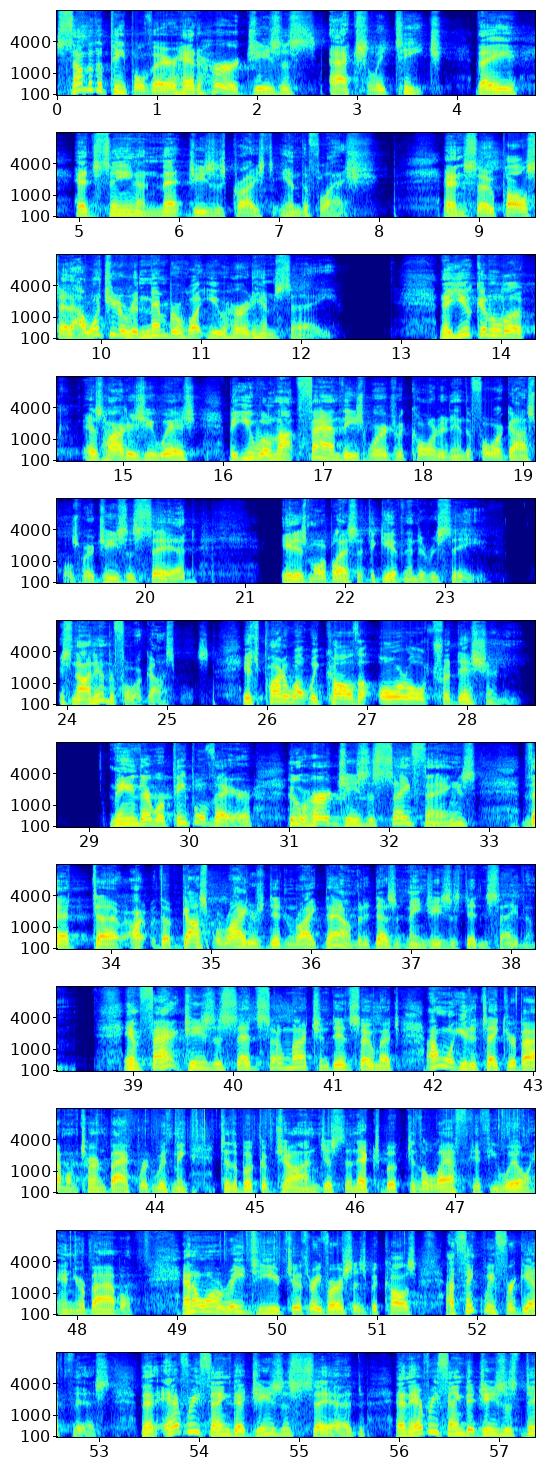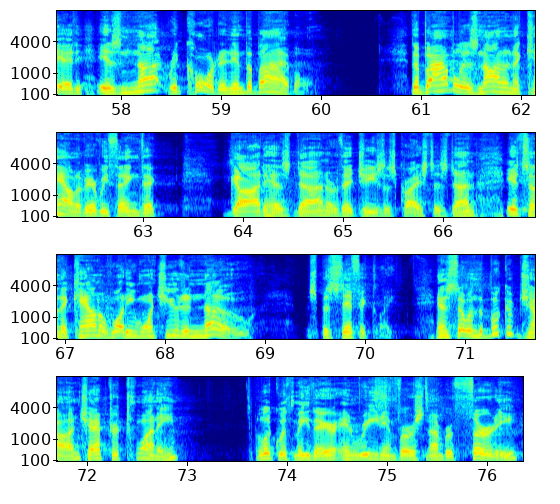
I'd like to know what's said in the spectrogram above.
some of the people there had heard Jesus actually teach. They had seen and met Jesus Christ in the flesh. And so Paul said, I want you to remember what you heard him say. Now you can look as hard as you wish, but you will not find these words recorded in the four Gospels where Jesus said, It is more blessed to give than to receive. It's not in the four Gospels. It's part of what we call the oral tradition Meaning there were people there who heard Jesus say things that uh, our, the gospel writers didn't write down, but it doesn't mean Jesus didn't say them. In fact, Jesus said so much and did so much. I want you to take your Bible and turn backward with me to the book of John, just the next book to the left, if you will, in your Bible. And I want to read to you two or three verses because I think we forget this that everything that Jesus said and everything that Jesus did is not recorded in the Bible. The Bible is not an account of everything that God has done or that Jesus Christ has done. It's an account of what he wants you to know specifically. And so in the book of John, chapter 20, look with me there and read in verse number 30.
